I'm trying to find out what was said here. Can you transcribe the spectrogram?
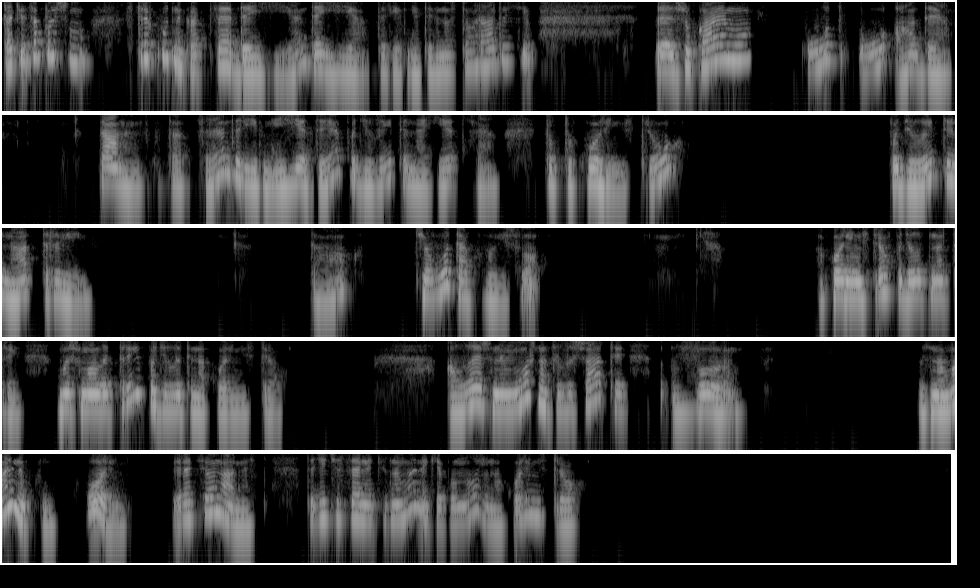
Так і запишемо. З трикутника це ДЕ, ДЕ дорівнює 90 градусів. Е, Шукаємо кут ОАД. Тангенс кута С дорівнює ЄД поділити на ЄЦ. Тобто корінь із трьох поділити на 3. Так, чого так вийшло? А корінь із трьох поділити на 3. Ми ж мали 3 поділити на корінь із трьох. Але ж не можна залишати в знаменнику корінь і раціональність. Тоді чисельник і знаменник я помножу на корінь із трьох.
